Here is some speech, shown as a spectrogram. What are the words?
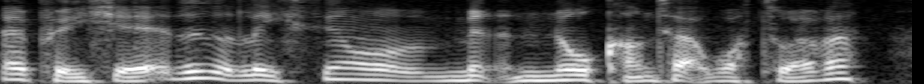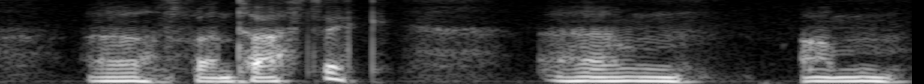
I appreciated it. At least you know, no contact whatsoever. Uh, it's fantastic. Um, I'm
